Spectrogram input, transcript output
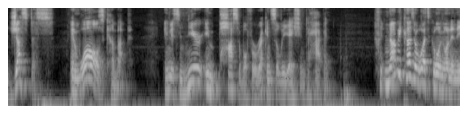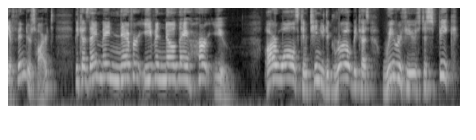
justice. And walls come up. And it's near impossible for reconciliation to happen. Not because of what's going on in the offender's heart, because they may never even know they hurt you. Our walls continue to grow because we refuse to speak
